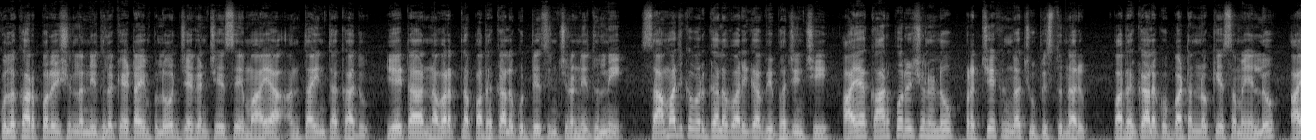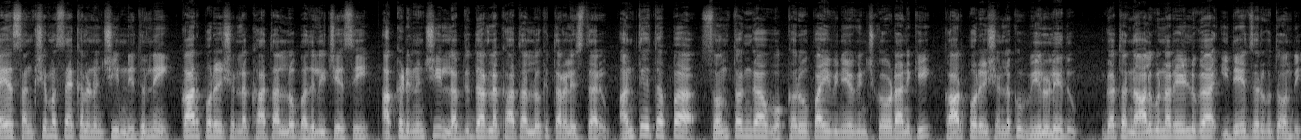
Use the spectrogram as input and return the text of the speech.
కుల కార్పొరేషన్ల నిధుల కేటాయింపులో జగన్ చేసే మాయ అంతా ఇంతా కాదు. ఏటా నవరత్న పథకాలకు ఉద్దేశించిన నిధుల్ని సామాజిక వర్గాల వారీగా విభజించి ఆయా కార్పొరేషన్లలో ప్రత్యేకంగా చూపిస్తున్నారు. పథకాలకు బటన్ నొక్కే సమయంలో ఆయా సంక్షేమ శాఖల నుంచి నిధుల్ని కార్పొరేషన్ల ఖాతాల్లో బదిలీ చేసి అక్కడి నుంచి లబ్ధిదారుల ఖాతాల్లోకి తరలిస్తారు. అంతే తప్ప సొంతంగా ఒక్క రూపాయి వినియోగించుకోవడానికి కార్పొరేషన్లకు వీలు లేదు. గత నాలుగున్నరేళ్ళుగా ఇదే జరుగుతోంది.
